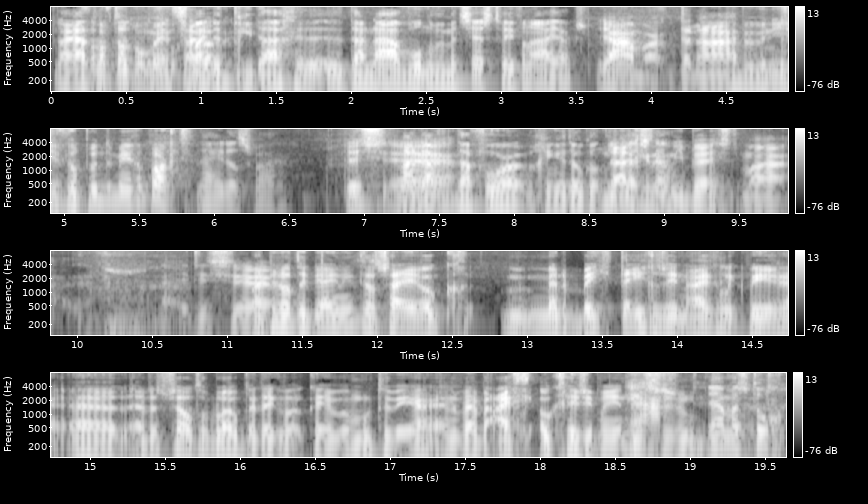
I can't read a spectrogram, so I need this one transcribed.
Nou ja, Vanaf dat moment Volgens zijn mij we- de drie dagen eh, daarna wonnen we met 6-2 van Ajax. Ja, maar daarna hebben we niet zoveel punten meer gepakt. Nee, dat is waar. Dus, Maar eh, daar, daarvoor ging het ook al niet daar best, ging het ook niet best. Maar pff, nee, het is... eh, Maar heb je dat idee niet? Dat zij ook met een beetje tegenzin eigenlijk weer eh, het veld oplopen en denken, we, oké, we moeten weer. En we hebben eigenlijk ook geen zin meer in dit Ja. seizoen. Ja, maar toch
